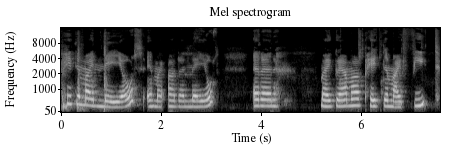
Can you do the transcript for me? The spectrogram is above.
painted my nails and my other nails. And then my grandma painted my feet.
